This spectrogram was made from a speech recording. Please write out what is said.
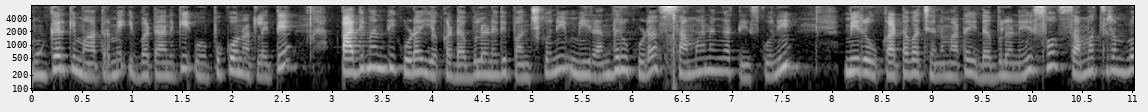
ముగ్గురికి మాత్రమే ఇవ్వటానికి ఒప్పుకోనట్లయితే పది మంది కూడా ఈ యొక్క డబ్బులు అనేది పంచుకొని మీరందరూ కూడా సమానంగా తీసుకొని మీరు కట్టవచ్చు అన్నమాట ఈ డబ్బులు అనేది సో సంవత్సరంలో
